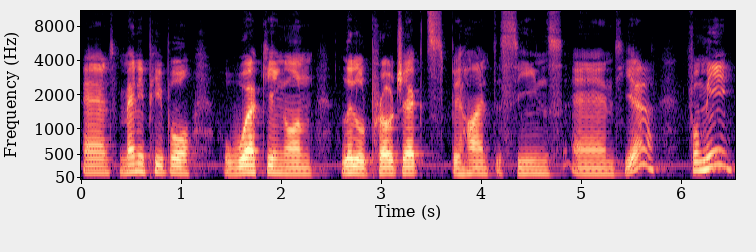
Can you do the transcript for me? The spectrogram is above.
and many people working on little projects behind the scenes. And yeah, for me,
